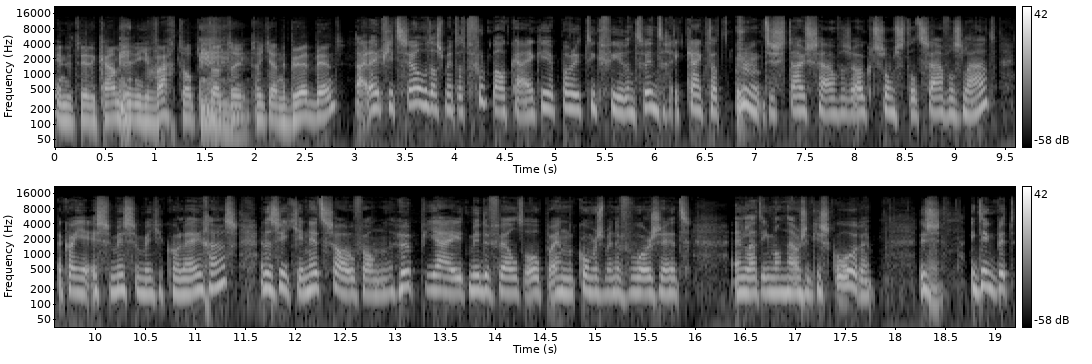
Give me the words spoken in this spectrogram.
in de Tweede Kamer zit en je wacht op tot, er- tot je aan de beurt bent... Nou, dan heb je hetzelfde als met dat voetbal kijken. Je Politiek 24. Ik kijk dat dus thuis s'avonds ook soms tot s'avonds laat. Dan kan je sms'en met je collega's. En dan zit je net zo van, hup, jij het middenveld op... en kom eens met een voorzet en laat iemand nou eens een keer scoren. Dus ik denk met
